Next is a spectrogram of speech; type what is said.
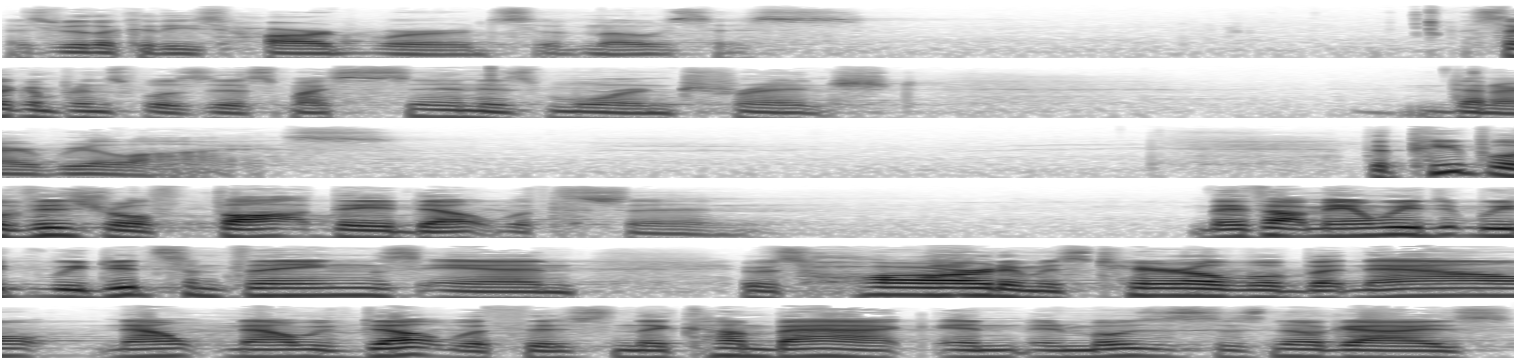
as we look at these hard words of Moses. The second principle is this my sin is more entrenched than I realize. The people of Israel thought they had dealt with sin. They thought, man, we, we, we did some things and it was hard and was terrible, but now, now, now we've dealt with this. And they come back, and, and Moses says, No, guys,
